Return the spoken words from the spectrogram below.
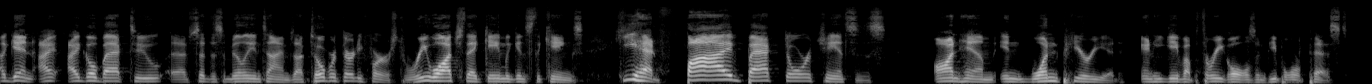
again, I, I go back to I've said this a million times. October 31st, rewatch that game against the Kings. He had five backdoor chances on him in one period, and he gave up three goals, and people were pissed.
